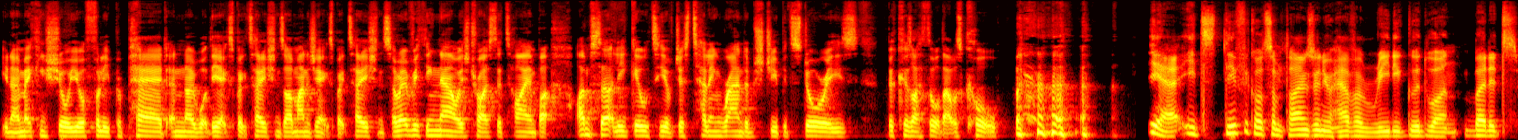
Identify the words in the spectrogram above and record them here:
you know making sure you're fully prepared and know what the expectations are managing expectations. So everything now is tries to tie in but i'm certainly guilty of just telling random stupid stories because i thought that was cool. Yeah it's difficult sometimes when you have a really good one but it's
